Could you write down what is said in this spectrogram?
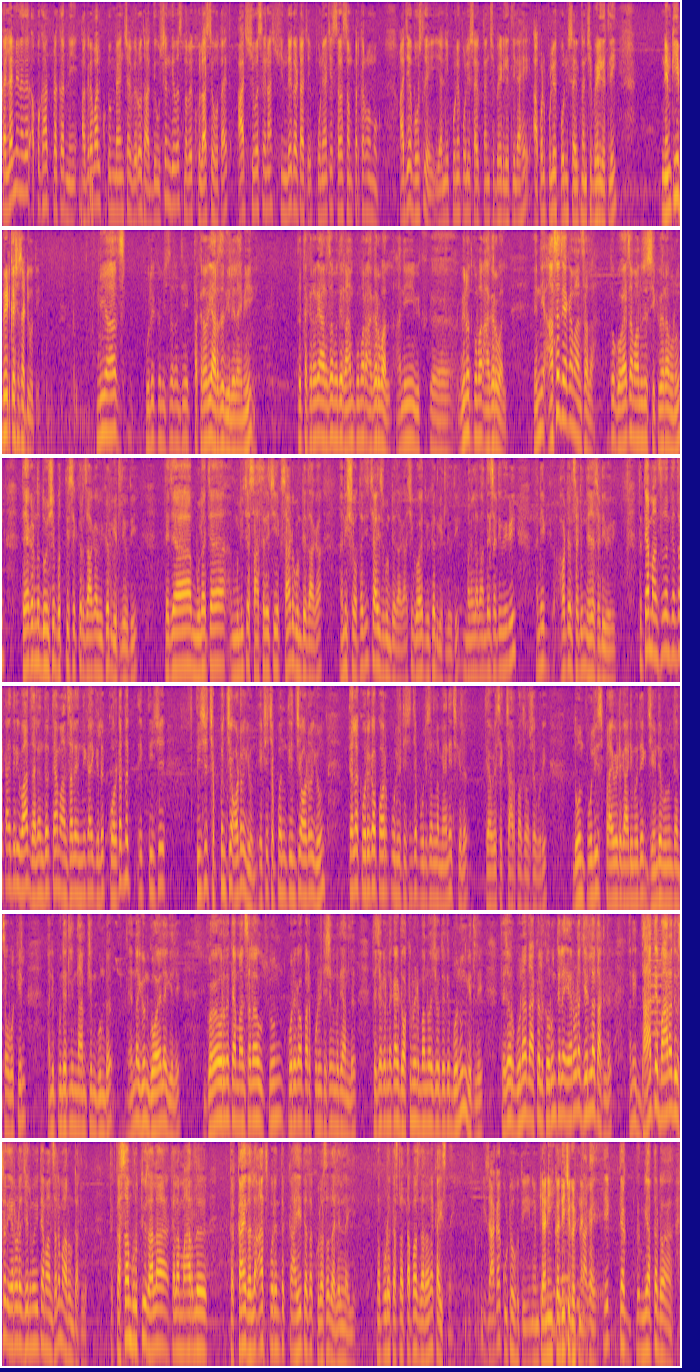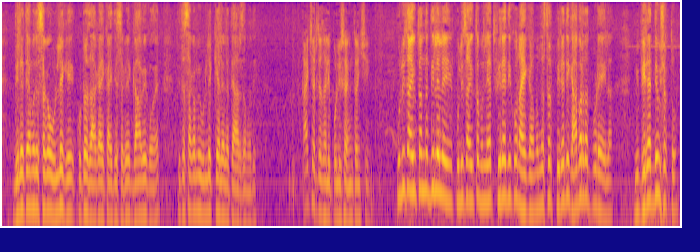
कल्याणीनगर अपघात प्रकरणी अग्रवाल कुटुंबियांच्या विरोधात दिवसेंदिवस नवे खुलासे होत आहेत. आज शिवसेना शिंदे गटाचे पुण्याचे सहसंपर्क प्रमुख अजय भोसले यांनी पुणे पोलीस आयुक्तांची भेट घेतलेली आहे. आपण पुणे पोलीस आयुक्तांची भेट घेतली. नेमकी ही भेट कशासाठी होती? मी आज पोलीस कमिशनरांची एक तक्रारी अर्ज दिलेला आहे मी. तर तक्रारी अर्जामध्ये रामकुमार अगरवाल आणि विक- विनोद कुमार अगरवाल यांनी असंच एका माणसाला तो गोव्याचा माणूस आहे सिकवेरा म्हणून. त्याच्याकडनं दोनशे बत्तीस एकर जागा विकत घेतली होती. त्याच्या मुलाच्या मुलीच्या सासऱ्याची एक साठ गुंठे जागा आणि स्वतःची चाळीस गुंठे जागा अशी गोव्यात विकत घेतली होती. बंगला बांधायसाठी वेगळी आणि एक हॉटेलसाठी ह्याच्यासाठी वेगळी. तर त्या माणसाचा त्यांचा काहीतरी वाद झाल्यानंतर त्या माणसाला यांनी काय केलं कोर्टातनं एक तीनशे तीनशे छप्पनची ऑर्डर घेऊन एकशे छप्पन तीनची ऑर्डर घेऊन त्याला कोरेगाव पॉवर पोलीस स्टेशनच्या पोलिसांना मॅनेज केलं. त्यावेळेस एक चार पाच वर्षापूर्वी. दोन पोलीस प्रायव्हेट गाडीमध्ये एक झेंडे म्हणून त्यांचा वकील आणि पुण्यातली नामचीन गुंड यांना घेऊन गोव्याला गेले. गोव्यावरनं त्या माणसाला उचलून कोरेगाव पार्क पोलीस स्टेशनमध्ये आणलं. त्याच्याकडनं काही डॉक्युमेंट बनवायचे होते ते बनवून घेतले. त्याच्यावर गुन्हा दाखल करून त्याला एरोडा जेलला टाकलं आणि दहा ते बारा दिवसात एरोडा जेलमध्ये त्या माणसाला मारून टाकलं. तर कसा मृत्यू झाला त्याला मारलं का काय झालं आजपर्यंत काही त्याचा खुलासा झालेला नाही ना पुढं कसला तपास झाला ना काहीच नाही. जागा कुठं होती नेमकी आणि कधीची घटना आहे? जागा आहे? एक त्या मी आता डॉ- दिले त्यामध्ये सगळं उल्लेख आहे कुठं जागा आहे काय ते सगळे गाव आहे गोव्यात तिथं सगळा मी उल्लेख केलेला आहे त्या अर्जामध्ये. काय चर्चा झाली पोलीस आयुक्तांशी? पोलीस आयुक्तांना दिलेलं आहे. पोलीस आयुक्त म्हणले यात फिर्यादी कोण आहे का? म्हणलं सर फिर्यादी घाबरतात पुढे यायला. मी फिर्याद देऊ शकतो.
